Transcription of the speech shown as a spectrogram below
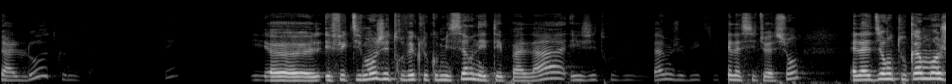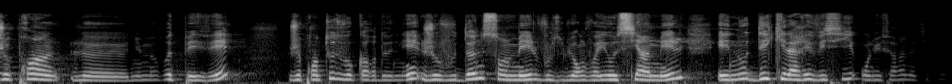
à l'autre. Et euh, effectivement, j'ai trouvé que le commissaire n'était pas là et j'ai trouvé une dame, je lui ai expliqué la situation. Elle a dit en tout cas, moi je prends le numéro de PV, je prends toutes vos coordonnées, je vous donne son mail, vous lui envoyez aussi un mail, et nous, dès qu'il arrive ici, on lui fera notifier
